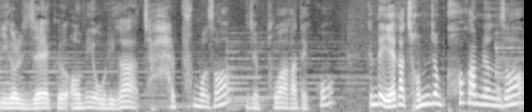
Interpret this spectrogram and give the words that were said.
이걸 이제 그 어미 오리가 잘 품어서 이제 부화가 됐고 근데 얘가 점점 커가면서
